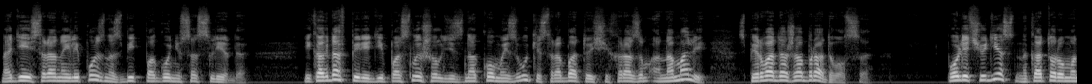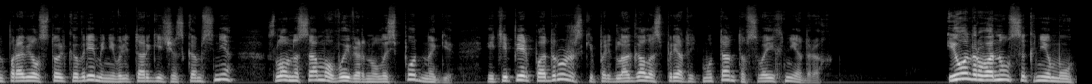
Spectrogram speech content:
надеясь рано или поздно сбить погоню со следа. И когда впереди послышались знакомые звуки срабатывающих разом аномалий, сперва даже обрадовался – Поле чудес, на котором он провел столько времени в летаргическом сне, словно само вывернулось под ноги и теперь подружески предлагало спрятать мутанта в своих недрах. И он рванулся к нему,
